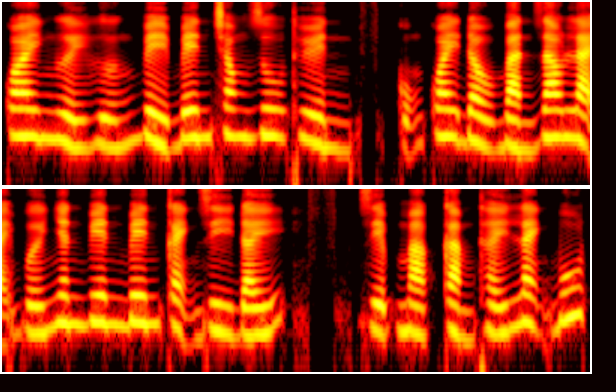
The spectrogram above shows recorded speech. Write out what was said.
quay người hướng về bên trong du thuyền, cũng quay đầu bàn giao lại với nhân viên bên cạnh gì đấy. Diệp Mạc cảm thấy lạnh bút,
